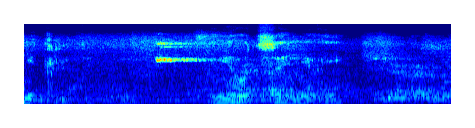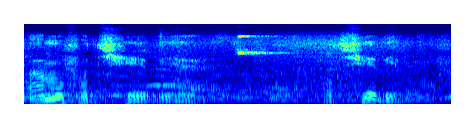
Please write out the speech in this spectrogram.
nie krytykuj, nie oceniaj, a mów od siebie, od siebie mów.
